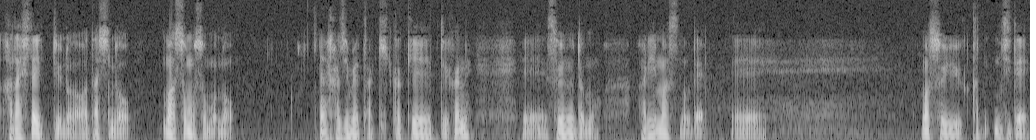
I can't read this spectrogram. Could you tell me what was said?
話したいっていうのが私の、まあそもそもの、始めたきっかけっていうかね、えー、そういうのでもありますので、えー、まあそういう感じで、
